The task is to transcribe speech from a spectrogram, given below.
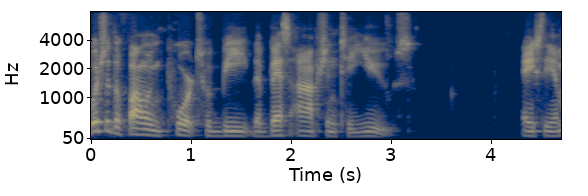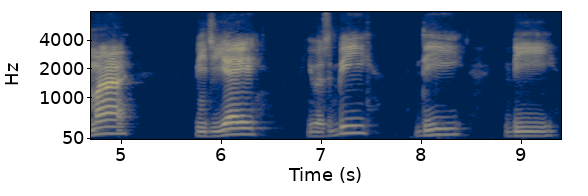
Which of the following ports would be the best option to use? HDMI, VGA, USB, DVI.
